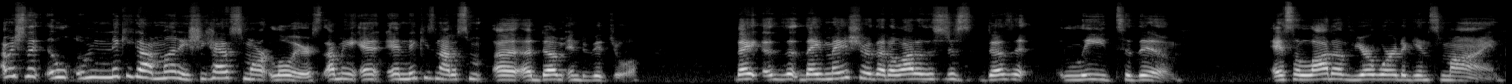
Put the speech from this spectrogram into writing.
I mean, she, Nicki got money. She has smart lawyers. I mean, and, and Nicki's not a, a, a dumb individual. They they made sure that a lot of this just doesn't lead to them it's a lot of your word against mine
